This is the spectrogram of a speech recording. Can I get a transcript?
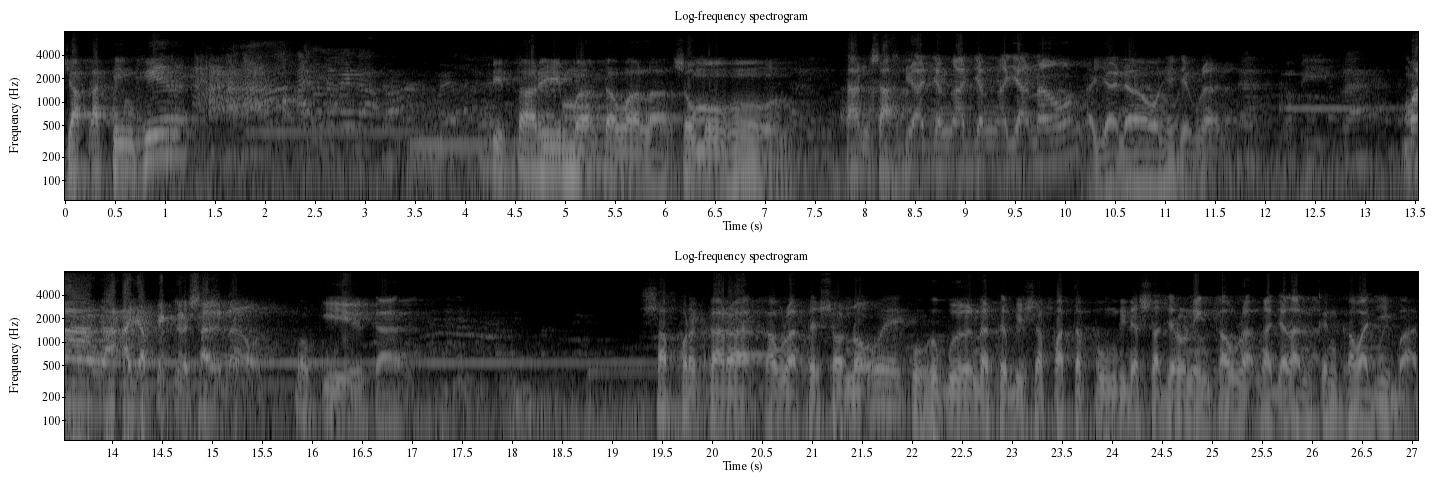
Jaka tingkir. Ditarima dawala sumuhun. Tansah diajeng-ajeng aya naon? Aya naon itu bulan Mangga aya pikir naon? Oke kan saperkara Kaulatesono ku bisa patepung dina sajaroning Kaula ngajalankan kewajiban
